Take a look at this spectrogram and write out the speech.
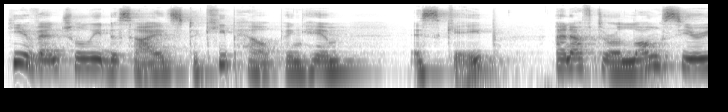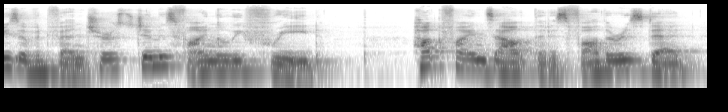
He eventually decides to keep helping him escape, and after a long series of adventures, Jim is finally freed. Huck finds out that his father is dead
